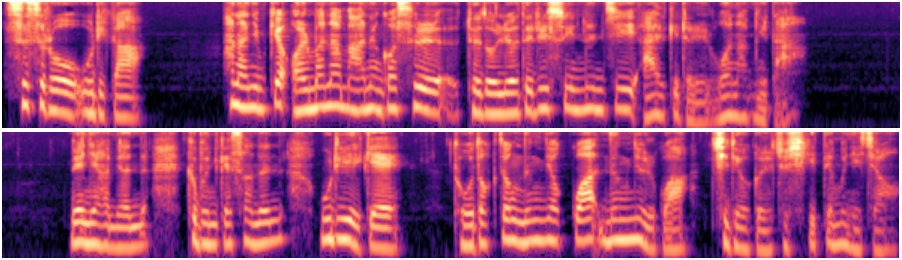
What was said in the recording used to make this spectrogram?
스스로 우리가 하나님께 얼마나 많은 것을 되돌려 드릴 수 있는지 알기를 원합니다. 왜냐하면 그분께서는 우리에게 도덕적 능력과 능률과 지력을 주시기 때문이죠.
